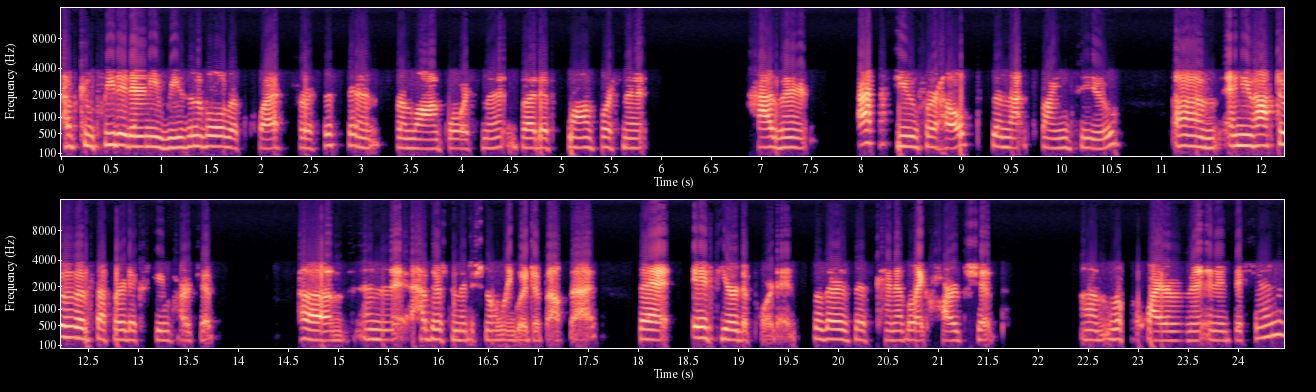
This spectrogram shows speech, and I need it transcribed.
have completed any reasonable request for assistance from law enforcement, but if law enforcement hasn't asked you for help, then that's fine too. Um, and you have to have suffered extreme hardship. Um, and there's some additional language about that, that if you're deported. So there's this kind of like hardship um, requirement in addition.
